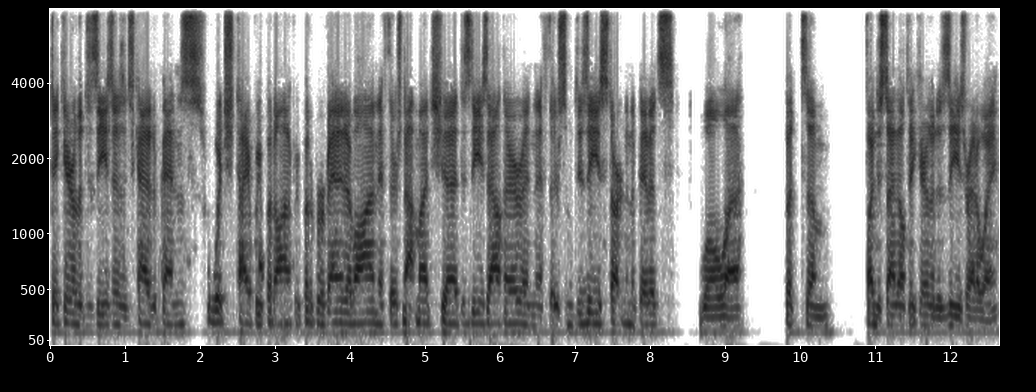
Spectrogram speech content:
take care of the diseases. It just kind of depends which type we put on. If we put a preventative on, if there's not much uh, disease out there, and if there's some disease starting in the pivots, we'll uh, put some fungicide that'll take care of the disease right away.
